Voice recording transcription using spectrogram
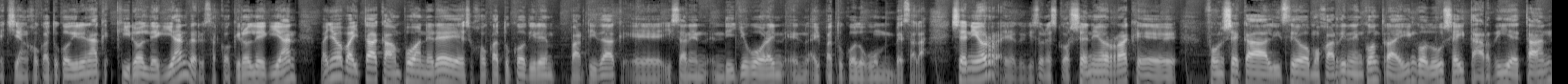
etxean jokatuko direnak kiroldegian, berrizarko kiroldegian, baina baita kanpoan ere jokatuko diren partidak e, izanen ditugu orain aipatuko dugun bezala. Senior, e, gizonezko seniorrak e, Fonseca Liceo Mojardinen kontra egingo du sei tardietan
